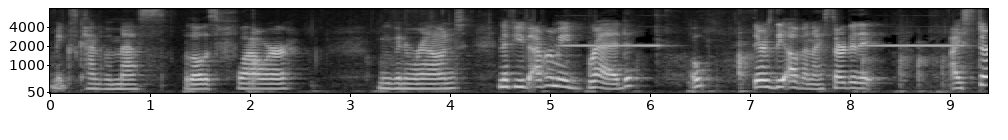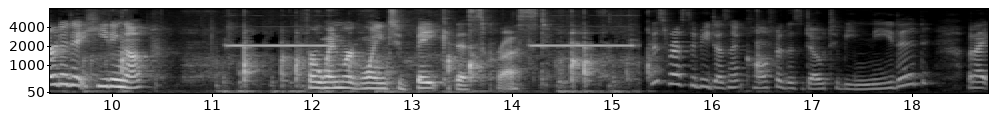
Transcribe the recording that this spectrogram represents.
makes kind of a mess with all this flour moving around. And if you've ever made bread, oh, there's the oven. I started it, I started it heating up for when we're going to bake this crust This recipe doesn't call for this dough to be kneaded, but I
